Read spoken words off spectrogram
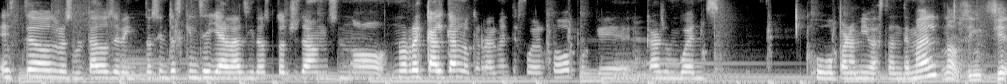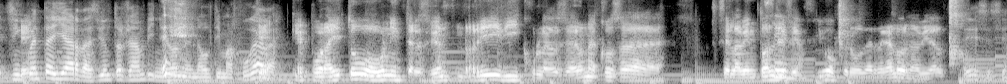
Estos resultados de 215 yardas y dos touchdowns no, no recalcan lo que realmente fue el juego porque Carson Wentz jugó para mí bastante mal. No, 50 yardas y un touchdown vinieron en la última jugada. Que, por ahí tuvo una intercepción ridícula, o sea, una cosa... Se la aventó al defensivo, pero de regalo de Navidad. Sí, sí, sí.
